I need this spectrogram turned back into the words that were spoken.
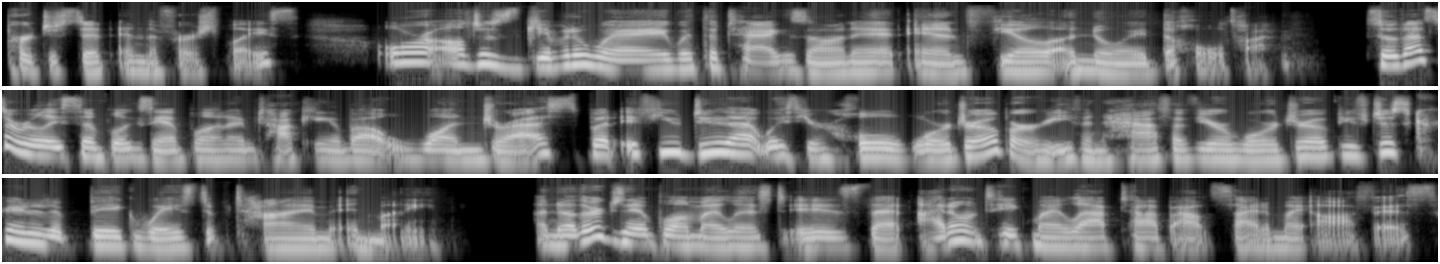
purchased it in the first place. Or I'll just give it away with the tags on it and feel annoyed the whole time. So that's a really simple example. And I'm talking about one dress. But if you do that with your whole wardrobe or even half of your wardrobe, you've just created a big waste of time and money. Another example on my list is that I don't take my laptop outside of my office.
